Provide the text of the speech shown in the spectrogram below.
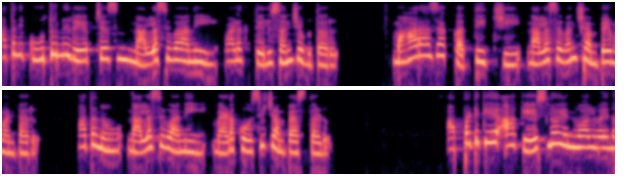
అతని కూతుర్ని రేప్ చేసిన నల్లశివ అని వాళ్ళకి తెలుసని చెబుతారు. మహారాజా కత్తిచ్చి నల్లశివని చంపేయమంటారు. అతను నల్లశివాని మెడకోసి చంపేస్తాడు. అప్పటికే ఆ కేసులో ఇన్వాల్వ్ అయిన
